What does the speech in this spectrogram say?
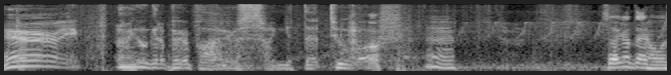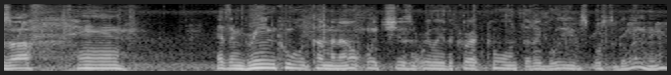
Alright, Let me go get a pair of pliers so I can get that tube off. All right. So I got that hose off and had some green coolant coming out, which isn't really the correct coolant that I believe is supposed to go in here.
